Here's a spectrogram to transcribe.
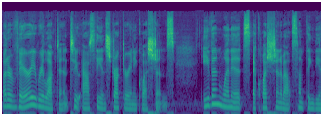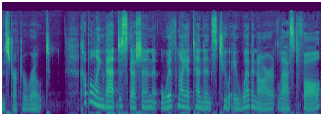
but are very reluctant to ask the instructor any questions, even when it's a question about something the instructor wrote. Coupling that discussion with my attendance to a webinar last fall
